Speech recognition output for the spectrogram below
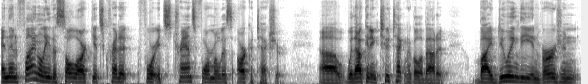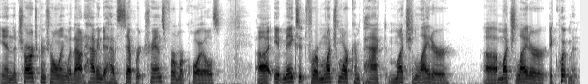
And then finally, the Sol-Ark gets credit for its transformerless architecture. Uh, without getting too technical about it, by doing the inversion and the charge controlling without having to have separate transformer coils, uh, it makes it for a much more compact, much lighter, uh, much lighter equipment.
